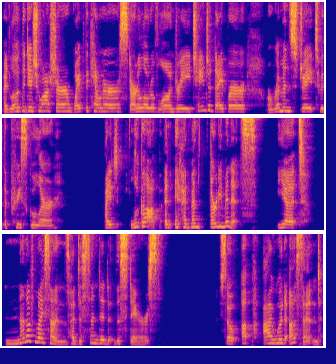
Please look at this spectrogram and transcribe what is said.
I'd load the dishwasher, wipe the counter, start a load of laundry, change a diaper, or remonstrate with the preschooler. I'd look up and it had been 30 minutes. Yet none of my sons had descended the stairs. So up I would ascend.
